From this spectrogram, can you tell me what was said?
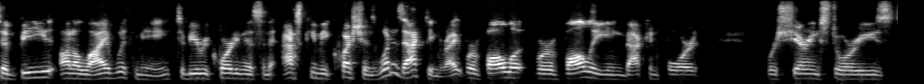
to be on a live with me, to be recording this and asking me questions. What is acting, right? We're vol- we're volleying back and forth. We're sharing stories.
